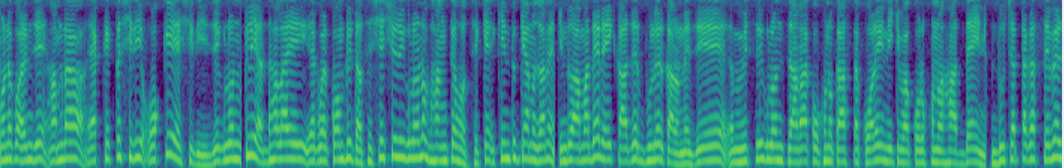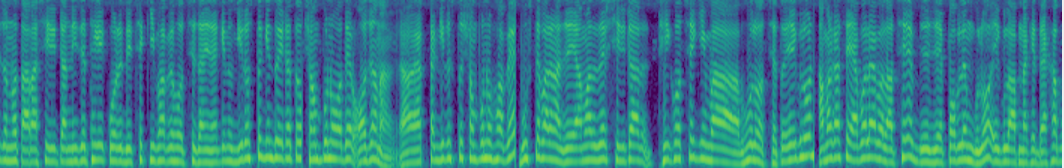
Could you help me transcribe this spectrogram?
মনে করেন যে আমরা এক একটা সিঁড়ি ওকে সিঁড়ি যেগুলো ক্লিয়ার ঢালাই একবার কমপ্লিট আছে, সেই সিঁড়িগুলো ভাঙতে হচ্ছে। কিন্তু কেন জানেন? কিন্তু আমাদের এই কাজের ভুলের কারণে যে মিস্ত্রিগুলো যারা কখনো কাজটা করেনি কিংবা কখনো হাত দেয়নি দু চার টাকা সেভের জন্য তারা সিঁড়িটা নিজে থেকে করে দিচ্ছে, কীভাবে হচ্ছে জানি না। কিন্তু গৃহস্থ কিন্তু এটা তো সম্পূর্ণ ওদের অজানা। একটা গৃহস্থ সম্পূর্ণভাবে বুঝতে পারে না যে আমাদের সিঁড়িটা ঠিক হচ্ছে কিংবা ভুল হচ্ছে। তো এগুলো আমার কাছে অ্যাভেলেবেল আছে যে প্রবলেমগুলো এগুলো আপনাকে দেখাবো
